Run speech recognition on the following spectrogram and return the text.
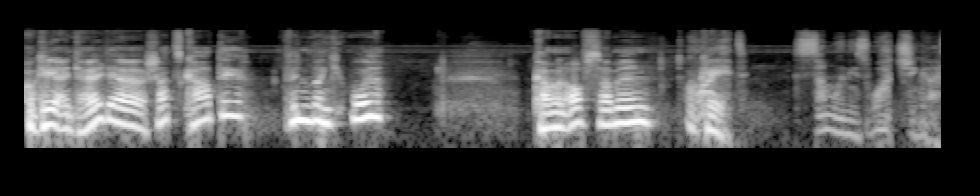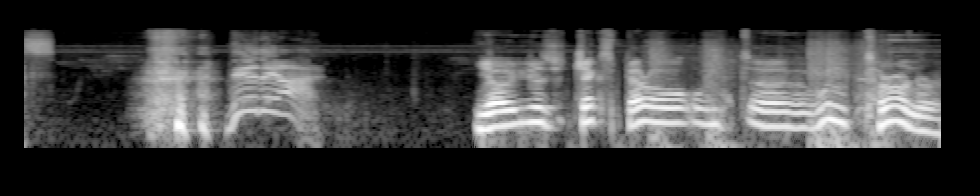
Okay, ein Teil der Schatzkarte finden wir hier wohl. Kann man aufsammeln. Okay. Someone is watching us. there they are. Ja, hier ist Jack Sparrow und äh, Will Turner.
